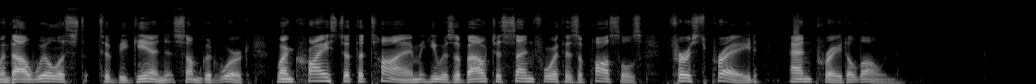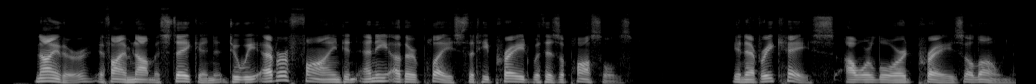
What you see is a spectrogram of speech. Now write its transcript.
when thou willest to begin some good work, when Christ at the time he was about to send forth his apostles first prayed, and prayed alone. Neither, if I am not mistaken, do we ever find in any other place that he prayed with his apostles. In every case, our Lord prays alone.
